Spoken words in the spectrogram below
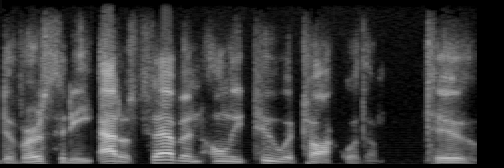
diversity. Out of seven, only two would talk with them. Two.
